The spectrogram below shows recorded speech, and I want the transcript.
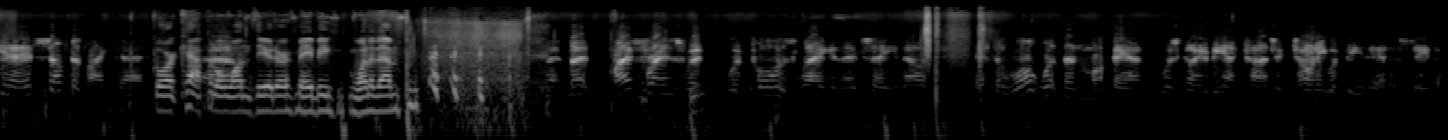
yeah, it's something like that. Or Capital Uh, One Theater, maybe one of them. But, but my friends would pull his leg and they'd say, you know, if the Walt Whitman band was going to be on concert, Tony would be there to see them.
